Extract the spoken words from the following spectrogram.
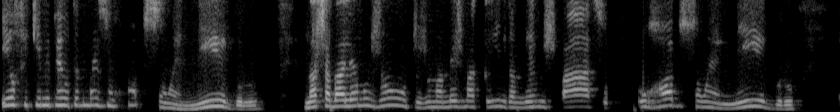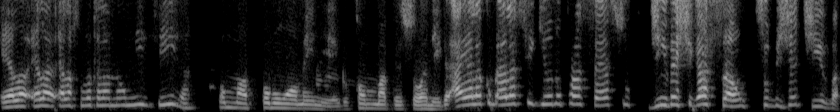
eu fiquei me perguntando, mas o Robson é negro? Nós trabalhamos juntos, numa mesma clínica, no mesmo espaço. O Robson é negro? Ela, ela, ela falou que ela não me via como, uma, como um homem negro, como uma pessoa negra. Aí ela, ela seguiu no processo de investigação subjetiva.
